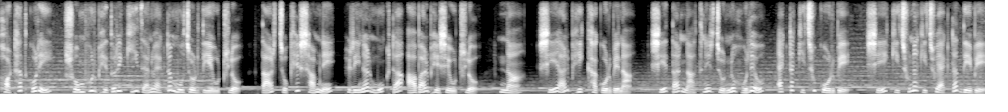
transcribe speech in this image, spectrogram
হঠাৎ করেই শম্ভুর ভেতরে কি যেন একটা মোচড় দিয়ে উঠল। তার চোখের সামনে রিনার মুখটা আবার ভেসে উঠল। না, সে আর ভিক্ষা করবে না। সে তার নাতনির জন্য হলেও একটা কিছু করবে। সে কিছু না কিছু একটা দেবে।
